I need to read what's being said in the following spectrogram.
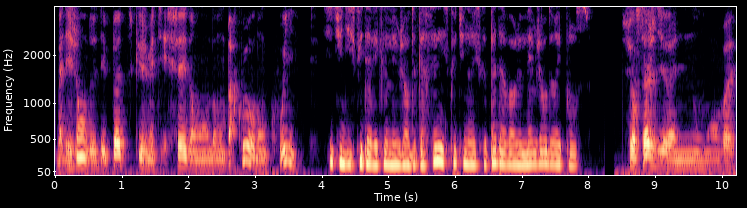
bah, des gens, de, des potes que je m'étais fait dans, dans mon parcours, donc oui. Si tu discutes avec le même genre de personnes, est-ce que tu ne risques pas d'avoir le même genre de réponse? Sur ça, je dirais non, en vrai.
